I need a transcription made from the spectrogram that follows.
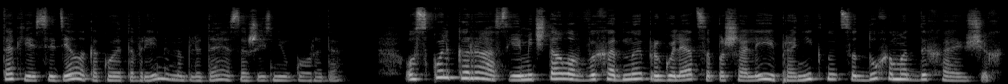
Так я сидела какое-то время, наблюдая за жизнью города. О, сколько раз я мечтала в выходной прогуляться по шале и проникнуться духом отдыхающих.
